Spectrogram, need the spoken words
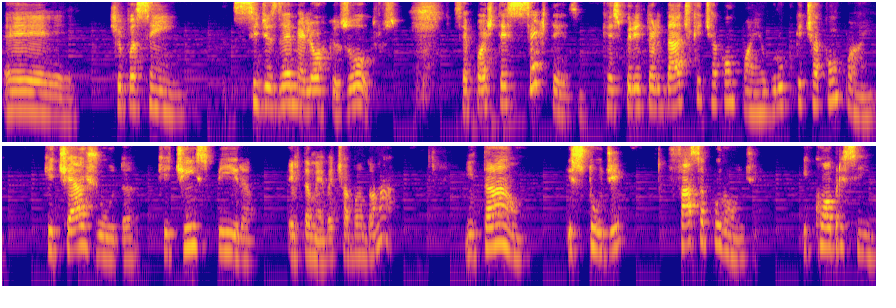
é, tipo assim, se dizer melhor que os outros, você pode ter certeza que a espiritualidade que te acompanha, o grupo que te acompanha, que te ajuda, que te inspira, ele também vai te abandonar. Então, estude, faça por onde e cobre sim,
